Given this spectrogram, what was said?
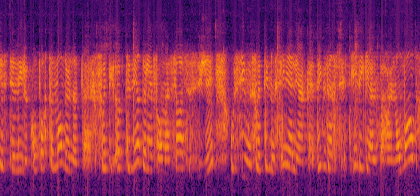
Questionnez le comportement d'un notaire, souhaitez obtenir de l'information à ce sujet ou si vous souhaitez nous signaler un cas d'exercice illégal par un non-membre,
